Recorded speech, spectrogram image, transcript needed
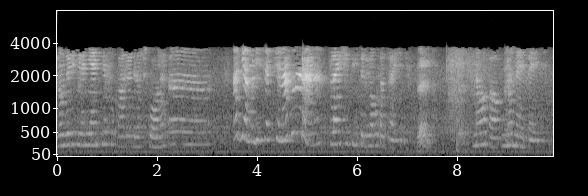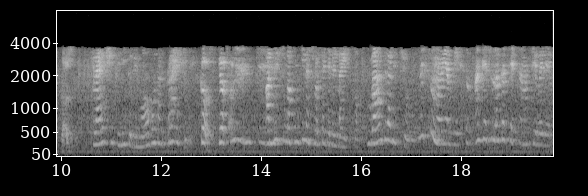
non devi dire niente a suo padre della scuola. Eh, abbiamo dissezionato una rana. Flash è finito di nuovo dal preside. Bene. No, Bob, non è bene. Cosa? Flash finito di nuovo dal preside. Cosa? Che ha fatto? Ha messo una puntina sulla sedia del maestro durante la lezione. Nessuno mi ha visto, anche sulla cassetta non si vedeva.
